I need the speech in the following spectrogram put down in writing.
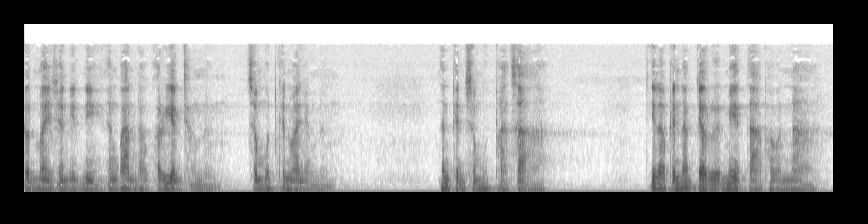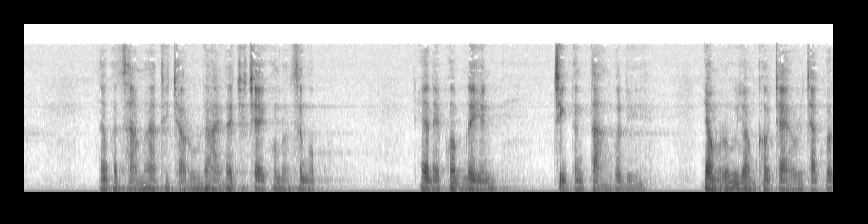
ต้นไม้ชนิดนี้ทางบ้านเราก็เรียกอย่างหนึ่ง สมมุติขึ้นมาอย่างหนึ่ง นั่นเป็นสมมุติภาษา ที่เราเป็นนักเจริญเมตตาภาวนา เราก็สามารถที่จะรู้ได้ถ้าจิตใจของเราสงบแค่ได้พบได้เห็นสิ่งต่าง ๆ ก็ดี ย่อมรู้ย่อมเข้าใจรู้จักลด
